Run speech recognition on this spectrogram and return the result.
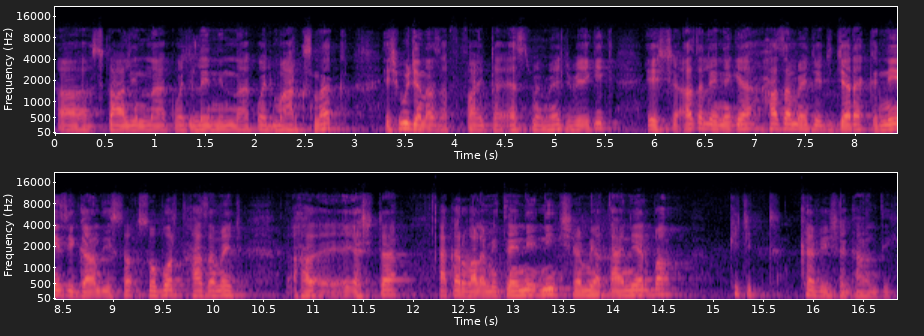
a Stalinnak, vagy Leninnak, vagy Marxnak, és ugyanaz a fajta eszme megy végig, és az a lényege, hazamegy egy gyerek, nézi Gandhi szobort, hazamegy este, akar valamit tenni, nincs semmi a tányérba, kicsit kevés a Gandhi.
